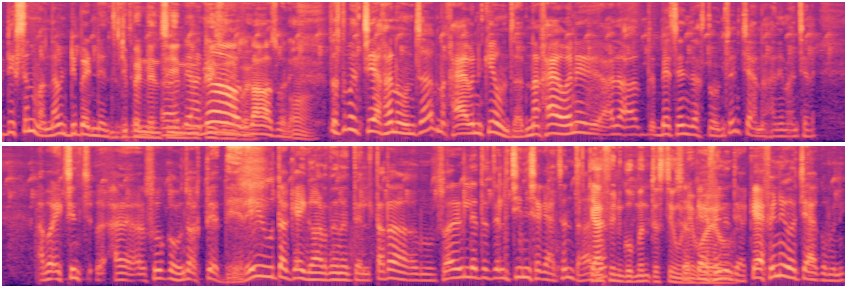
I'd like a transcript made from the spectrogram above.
एडिक्सन भन्दा पनि डिपेन्डेन्स increase नहोस् भने। जस्तो पनि चिया खानुहुन्छ नखायो भने के हुन्छ? नखायो भने बेचैन जस्तो हुन्छ नि चिया नखाने मान्छेले अब एकछिन सुको हुन्छ त्यो धेरै उ त केही गर्दैन त्यसले तर शरीरले त त्यसले चिनिसकेको छ नि त? क्याफिनको पनि त्यस्तै हुने क्याफिन त्यो क्याफिनै हो चियाको पनि।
